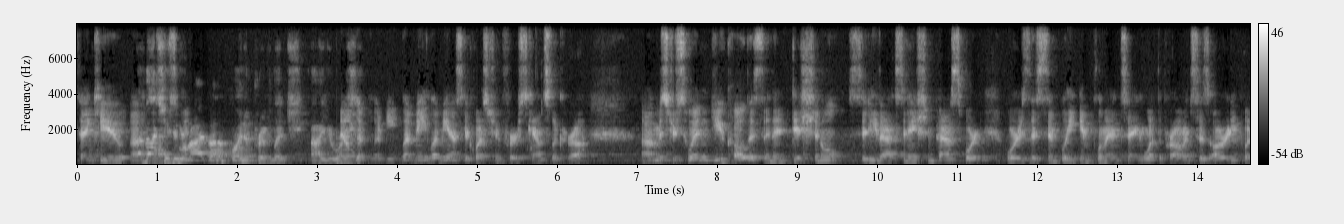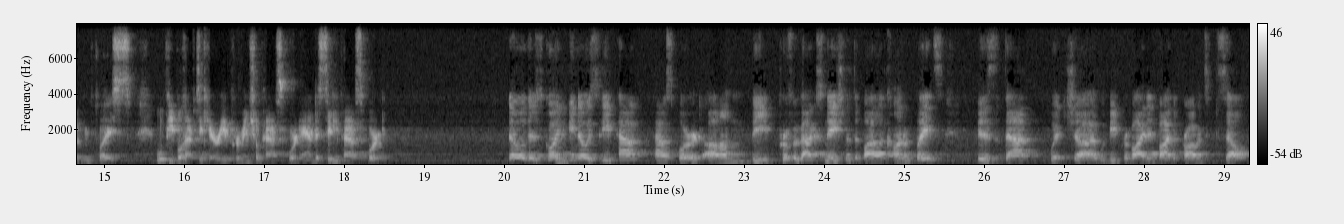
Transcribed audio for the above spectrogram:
Thank you. Uh, I'm not going to arrive on a point of privilege, uh, Your Worship. No, let, let, me, let, me, let me ask a question first, Councillor Carra. Uh, Mr. Swin, do you call this an additional city vaccination passport, or is this simply implementing what the province has already put in place? Will people have to carry a provincial passport and a city passport? No, there's going to be no city pa- passport. Um, the proof of vaccination that the bylaw contemplates is that which uh, would be provided by the province itself.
